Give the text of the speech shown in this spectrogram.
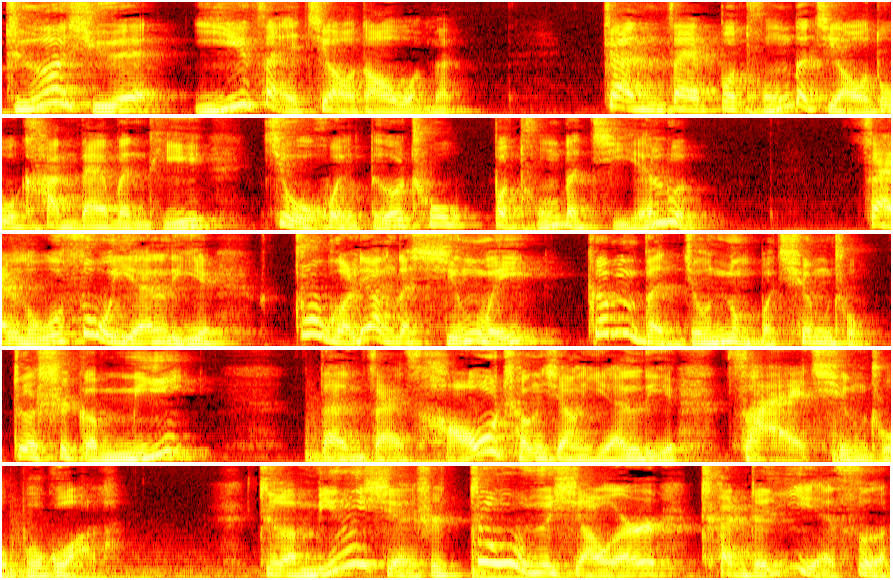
哲学一再教导我们。站在不同的角度看待问题，就会得出不同的结论。在鲁肃眼里，诸葛亮的行为根本就弄不清楚，这是个谜；但在曹丞相眼里，再清楚不过了。这明显是周瑜小儿趁着夜色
